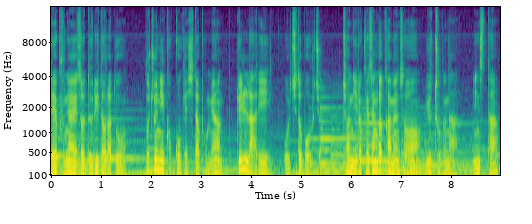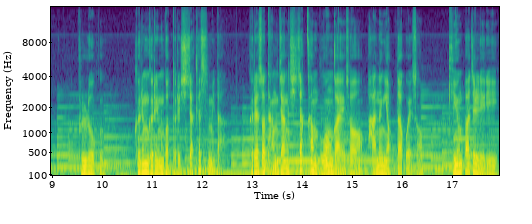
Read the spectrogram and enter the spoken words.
내 분야에서 느리더라도 꾸준히 걷고 계시다 보면 뛸 날이 올지도 모르죠. 전 이렇게 생각하면서 유튜브나 인스타, 블로그, 그림 그리는 것들을 시작했습니다. 그래서 당장 시작한 무언가에서 반응이 없다고 해서 기운 빠질 일이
